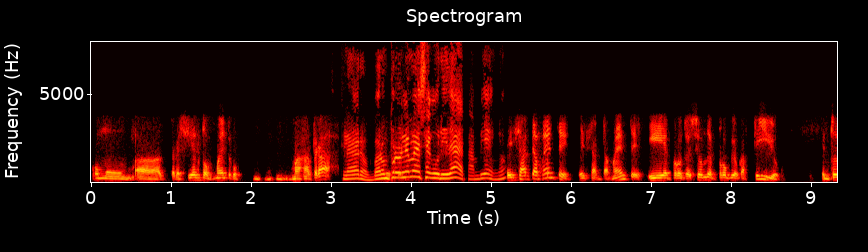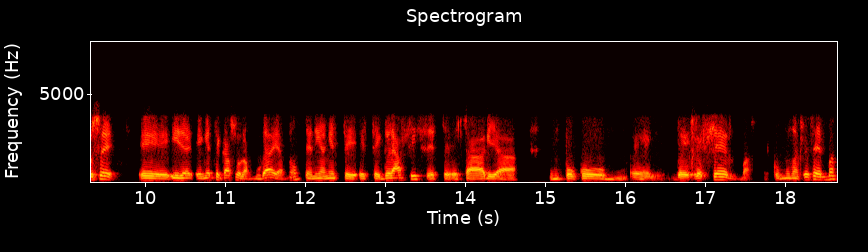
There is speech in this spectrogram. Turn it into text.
como a 300 metros más atrás. Claro, para un problema de seguridad también, ¿no? Exactamente, exactamente. Y en protección del propio castillo. Entonces, eh, y de- en este caso las murallas, ¿no? Tenían este este glacis, este, esta área un poco eh, de reserva, es como una reserva,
